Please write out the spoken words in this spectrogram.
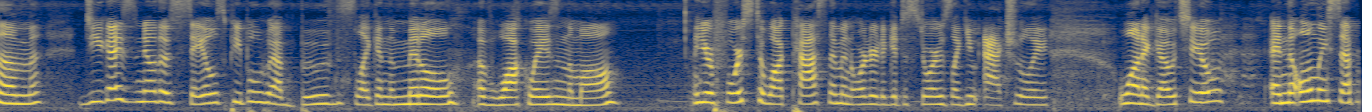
Um, do you guys know those salespeople who have booths like in the middle of walkways in the mall? You're forced to walk past them in order to get to stores like you actually want to go to. And the only sep-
